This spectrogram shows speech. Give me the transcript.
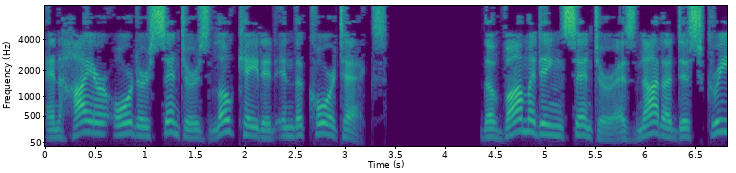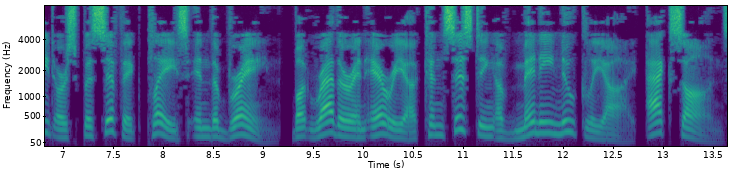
and higher-order centers located in the cortex. The vomiting center is not a discrete or specific place in the brain, but rather an area consisting of many nuclei, axons,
